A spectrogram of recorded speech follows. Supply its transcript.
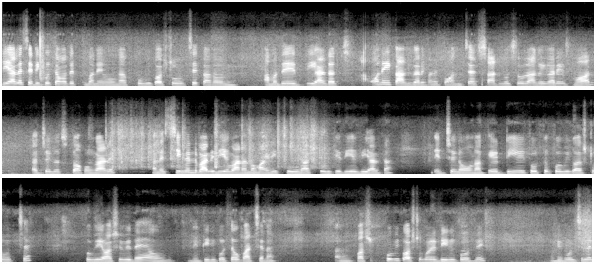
দেয়ালে সেটিং করতে আমাদের মানে ওনার খুবই কষ্ট হচ্ছে, কারণ আমাদের দেয়ালটা অনেক আগেকারের মানে পঞ্চাশ ষাট বছর আগেকারের ঘর, তার জন্য তখনকারে মানে সিমেন্ট বালি দিয়ে বানানো হয়নি, চুন সুরকি দিয়ে দেয়ালটা। এর জন্য ওনাকে ডিল করতে খুবই কষ্ট হচ্ছে, খুবই অসুবিধে ডিল করতেও পারছে না। কষ্ট খুবই কষ্ট করে ডিল করবে। উনি বলছিলেন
